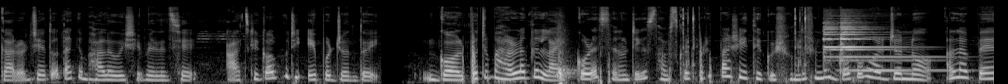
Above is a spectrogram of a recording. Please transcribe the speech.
কারণ সে তো তাকে ভালোবেসে ফেলেছে। আজকের গল্পটি এ পর্যন্তই। গল্পটি ভালো লাগলে লাইক করে চ্যানেলটিকে সাবস্ক্রাইব করে পাশেই থেকে। সুন্দর সুন্দর গল্প পাওয়ার জন্য। আল্লাহ হাফেজ।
